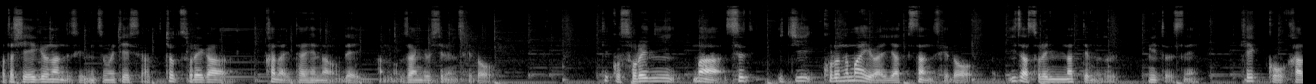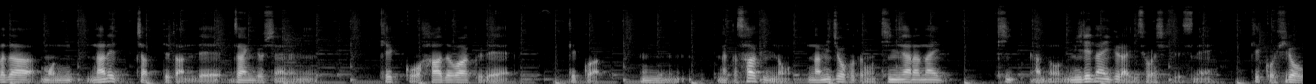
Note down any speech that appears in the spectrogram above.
私営業なんですけど見積もり提出があってちょっとそれがかなり大変なのであの残業してるんですけど結構それにまあ1コロナ前はやってたんですけどいざそれになってみるとですね結構体もう慣れちゃってたんで残業しないのに結構ハードワークで結構、うん、なんかサーフィンの波情報とかも気にならないきあの見れないぐらい忙しくてですね結構疲労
